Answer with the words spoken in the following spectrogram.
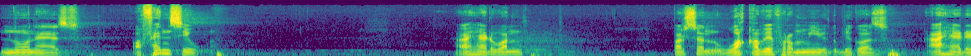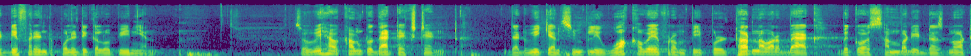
known as offensive. I had one person walk away from me because I had a different political opinion. So we have come to that extent that we can simply walk away from people, turn our back because somebody does not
